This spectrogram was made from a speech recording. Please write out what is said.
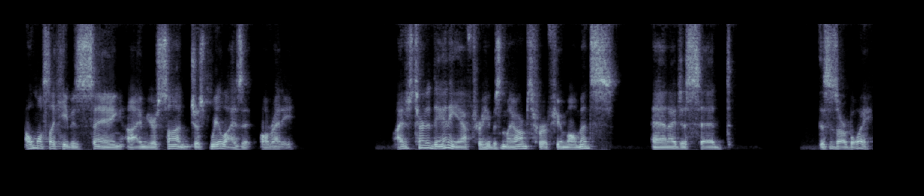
almost like he was saying, I'm your son. Just realize it already. I just turned to Danny after he was in my arms for a few moments and I just said, This is our boy.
